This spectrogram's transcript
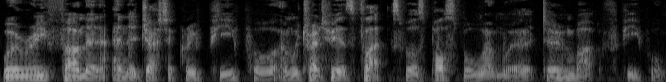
We're a really fun and energetic group of people, and we try to be as flexible as possible when we're doing work for people.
